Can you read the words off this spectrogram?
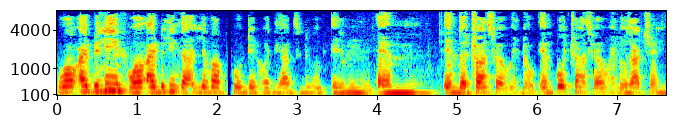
Well, I believe. Well, I believe that Liverpool did what they had to do in um, in the transfer window, in both transfer windows actually,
